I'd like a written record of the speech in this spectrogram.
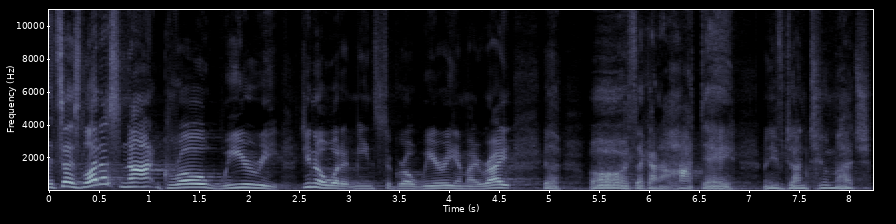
It says, Let us not grow weary. Do you know what it means to grow weary? Am I right? Like, oh, it's like on a hot day when you've done too much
